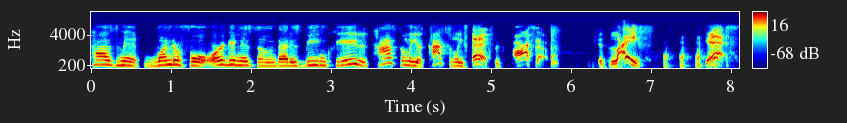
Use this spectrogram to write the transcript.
cosmic, wonderful organism that is being created constantly. It's constantly sex. It's awesome. It's life. yes.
